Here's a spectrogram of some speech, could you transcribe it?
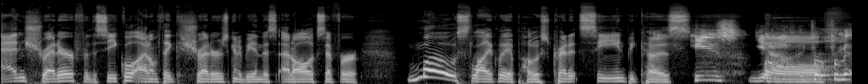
and Shredder for the sequel. I don't think Shredder is going to be in this at all, except for most likely a post-credit scene because he's yeah oh. from, from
